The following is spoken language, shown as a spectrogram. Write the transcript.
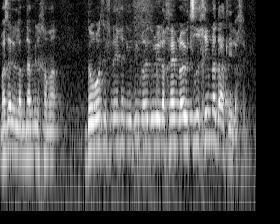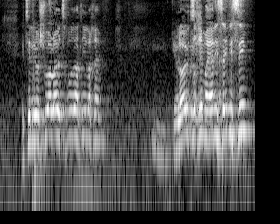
מה זה ללמדם מלחמה? דורות לפני כן יהודים לא ידעו להילחם, לא היו צריכים לדעת להילחם. אצל יהושע לא היו צריכים לדעת להילחם. כן. לא היו צריכים, היה ניסי ניסים.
